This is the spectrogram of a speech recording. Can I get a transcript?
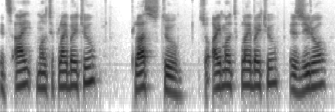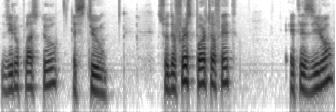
it's i multiplied by 2 plus 2 so i multiplied by 2 is 0 0 plus 2 is 2 so the first part of it it is 0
